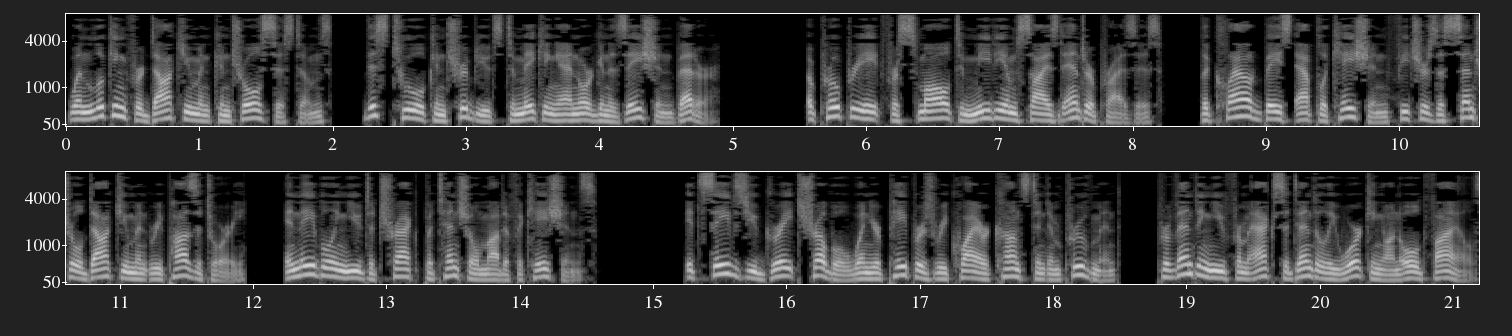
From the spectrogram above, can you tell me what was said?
When looking for document control systems, this tool contributes to making an organization better. Appropriate for small to medium sized enterprises, the cloud based application features a central document repository, enabling you to track potential modifications. It saves you great trouble when your papers require constant improvement, preventing you from accidentally working on old files.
